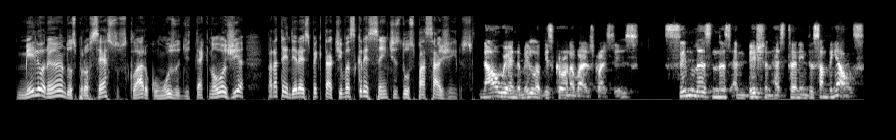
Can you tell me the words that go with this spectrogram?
melhorando os processos, claro, com o uso de tecnologia, para atender às expectativas crescentes dos passageiros. Now we're in the middle of this coronavirus crisis. Seamlessness ambition has turned into something else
